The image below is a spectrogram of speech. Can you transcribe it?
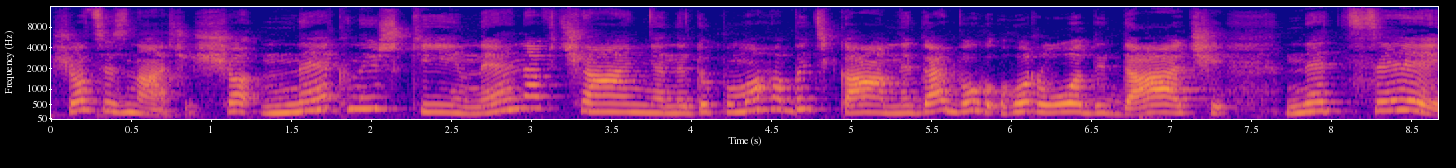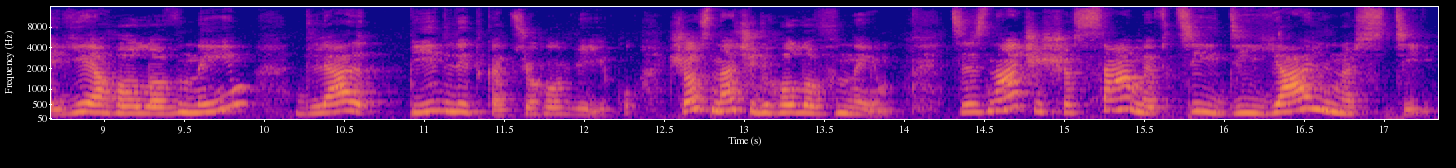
Що це значить? Що не книжки, не навчання, не допомога батькам, не дай Бог городи, дачі, не це є головним для підлітка цього віку. Що значить головним? Це значить, що саме в цій діяльності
